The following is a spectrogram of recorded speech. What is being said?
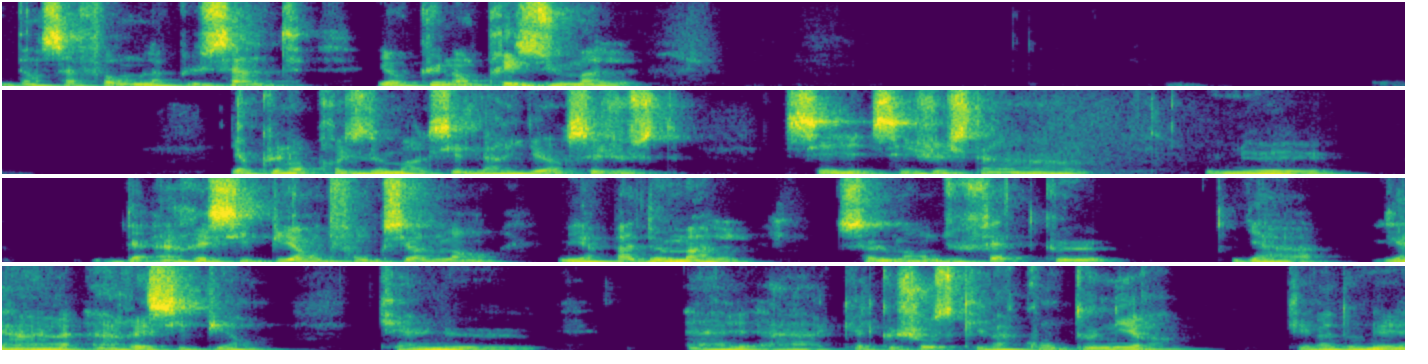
dans sa forme la plus sainte, il n'y a aucune emprise du mal. Il n'y a aucune emprise de mal. C'est de la rigueur, c'est juste, c'est, juste un, un récipient de fonctionnement. Mais il n'y a pas de mal. Seulement du fait qu'il y a, y a un, un, récipient qui a une, un, un, quelque chose qui va contenir, qui va donner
